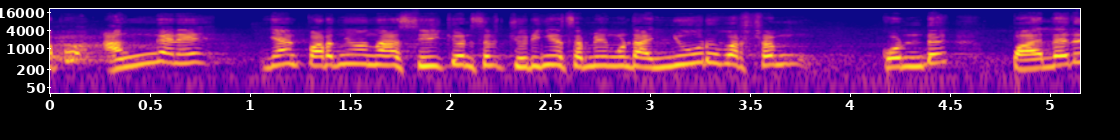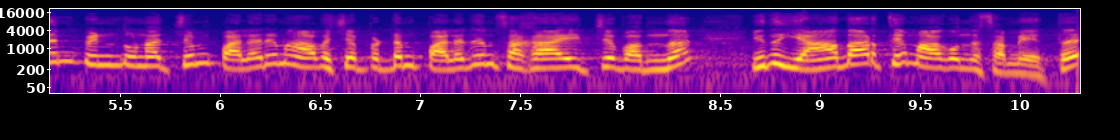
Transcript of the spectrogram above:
അപ്പോൾ അങ്ങനെ ഞാൻ പറഞ്ഞു വന്ന ആ സീക്വൻസിൽ ചുരുങ്ങിയ സമയം കൊണ്ട് അഞ്ഞൂറ് വർഷം കൊണ്ട് പലരും പിന്തുണച്ചും പലരും ആവശ്യപ്പെട്ടും പലരും സഹായിച്ച് വന്ന് ഇത് യാഥാർത്ഥ്യമാകുന്ന സമയത്ത്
